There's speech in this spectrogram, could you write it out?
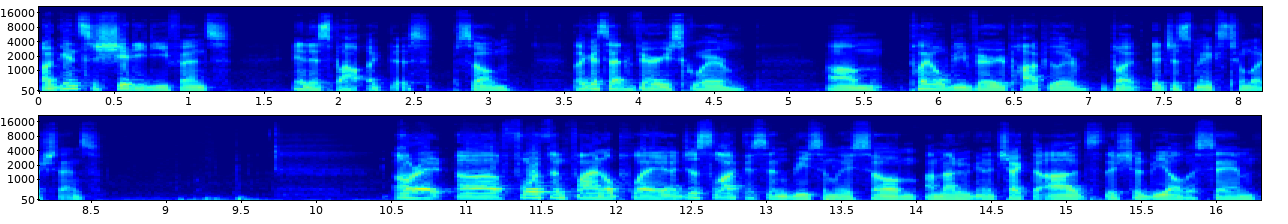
against a shitty defense in a spot like this. So, like I said, very square. Um, play will be very popular, but it just makes too much sense. All right, uh, fourth and final play. I just locked this in recently, so I'm not even going to check the odds. They should be all the same.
